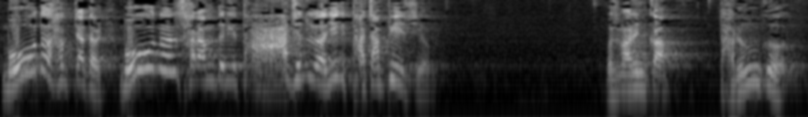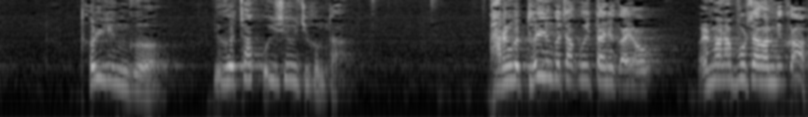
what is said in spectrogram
모든 학자들, 모든 사람들이 다, 저도 다, 여기 다 잡혀 있어요. 무슨 말입니까? 다른 거, 틀린 거, 이거 잡고 있어요, 지금 다. 다른 거 틀린 거 잡고 있다니까요. 얼마나 불쌍합니까?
